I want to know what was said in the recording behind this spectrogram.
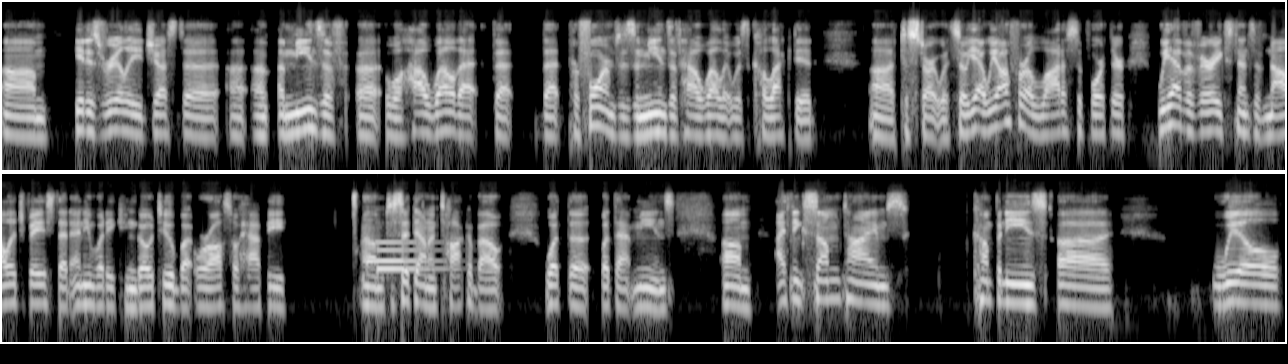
um, it is really just a, a, a means of uh, well how well that that that performs is a means of how well it was collected uh, to start with. So yeah, we offer a lot of support there. We have a very extensive knowledge base that anybody can go to, but we're also happy um, to sit down and talk about what the what that means. Um, I think sometimes companies uh, will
